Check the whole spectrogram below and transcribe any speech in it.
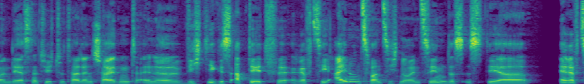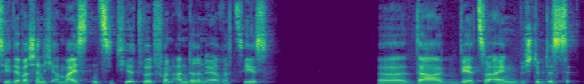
Und der ist natürlich total entscheidend, ein wichtiges Update für RFC 2119. Das ist der RFC, der wahrscheinlich am meisten zitiert wird von anderen RFCs. Äh, da wird so ein bestimmtes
